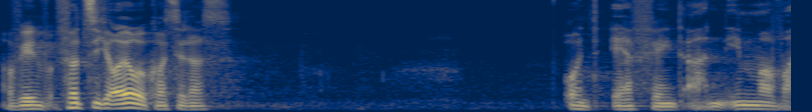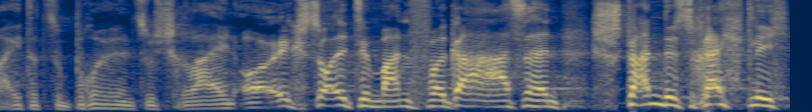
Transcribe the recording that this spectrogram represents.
Auf jeden Fall 40 Euro kostet das. Und er fängt an, immer weiter zu brüllen, zu schreien, euch sollte man vergasen, standesrechtlich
